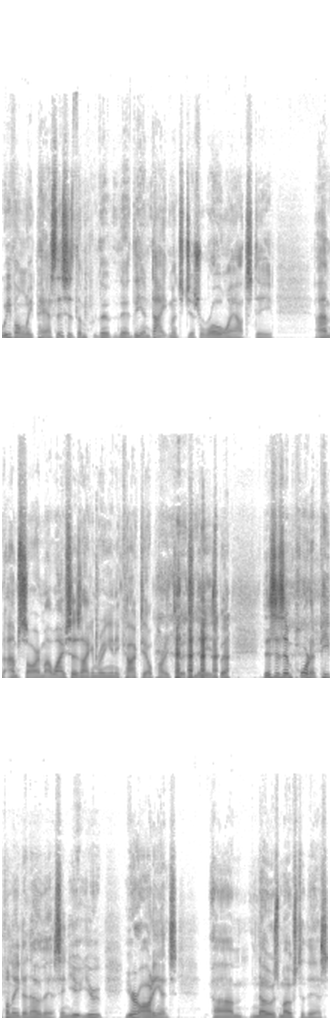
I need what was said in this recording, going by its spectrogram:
We've only passed. This is the the the, the indictments just roll out, Steve. I'm I'm sorry. My wife says I can bring any cocktail party to its knees, but this is important. People need to know this, and you you your audience um, knows most of this.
